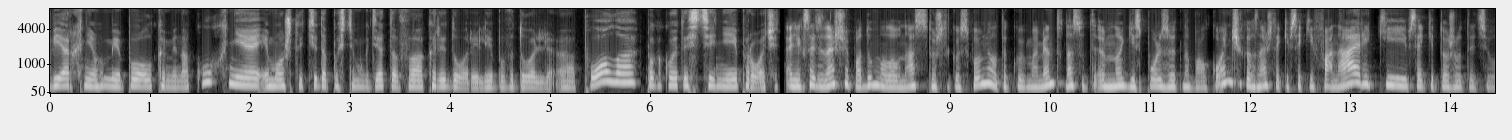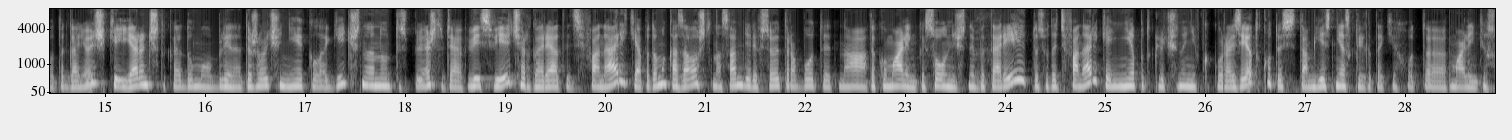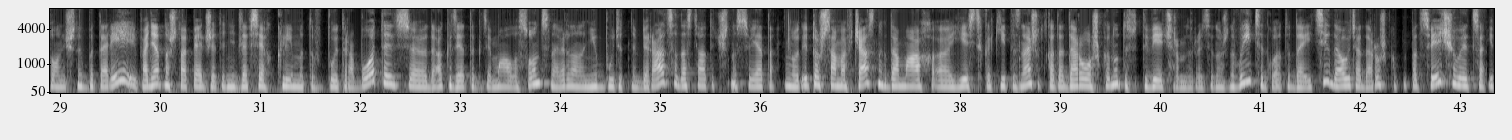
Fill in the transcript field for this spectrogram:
верхними полками на кухне и может идти, допустим, где-то в коридоре, либо вдоль э, пола по какой-то стене и прочее. А я, кстати, знаешь, я подумала, у нас тоже такой вспомнила такой момент, у нас вот многие используют на балкончиках, знаешь, такие всякие фонарики, всякие тоже вот эти вот огонечки. И я раньше такая думала, блин, это же очень не экологично. Ну, то есть, понимаешь, что у тебя весь вечер горят эти фонарики, а потом оказалось, что на самом деле все это работает на такой маленькой солнечной батарее. То есть вот эти фонарики, они не подключены ни в какую розетку, то есть там есть несколько таких вот э, маленьких солнечных батарей. И понятно, что, опять же, это не для всех климатов будет работать, э, да, где-то, где мало солнца, наверное, оно не будет набираться достаточно света. Вот. И то же самое в частных домах. Э, есть какие-то, знаешь, вот когда дорожка, ну, то есть ты вечером, например, тебе нужно выйти, куда-то дойти, да, у тебя дорожка подсвечивается, и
